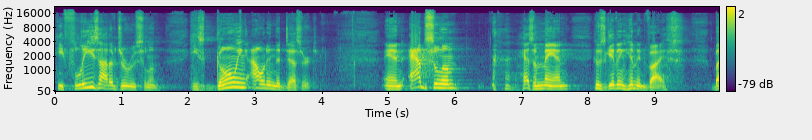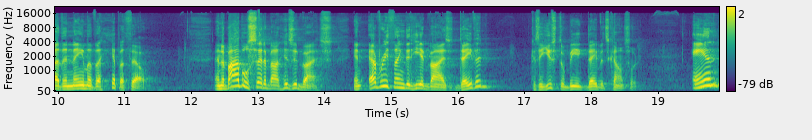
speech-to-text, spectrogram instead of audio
He flees out of Jerusalem. He's going out in the desert. And Absalom has a man who's giving him advice by the name of Ahithophel. And the Bible said about his advice, and everything that he advised David, because he used to be David's counselor, and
